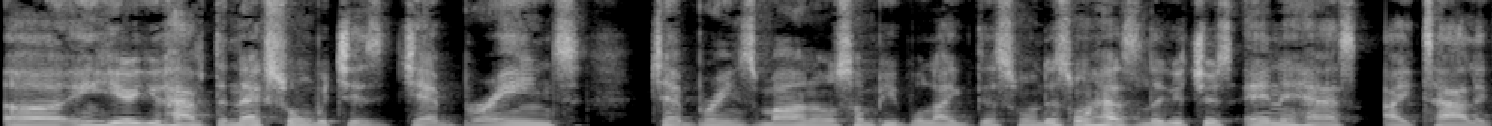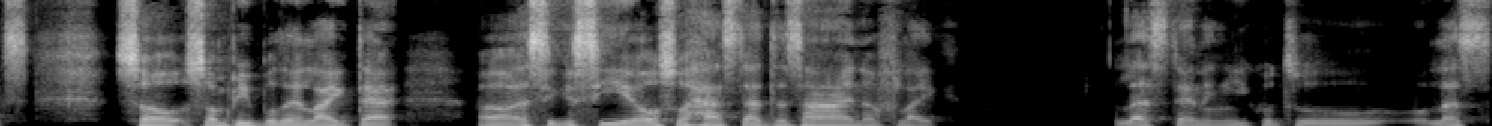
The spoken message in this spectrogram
uh, in here you have the next one, which is JetBrains. JetBrains Mono. Some people like this one. This one has ligatures and it has italics. So some people they like that. Uh, as you can see, it also has that design of like less than and equal to less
